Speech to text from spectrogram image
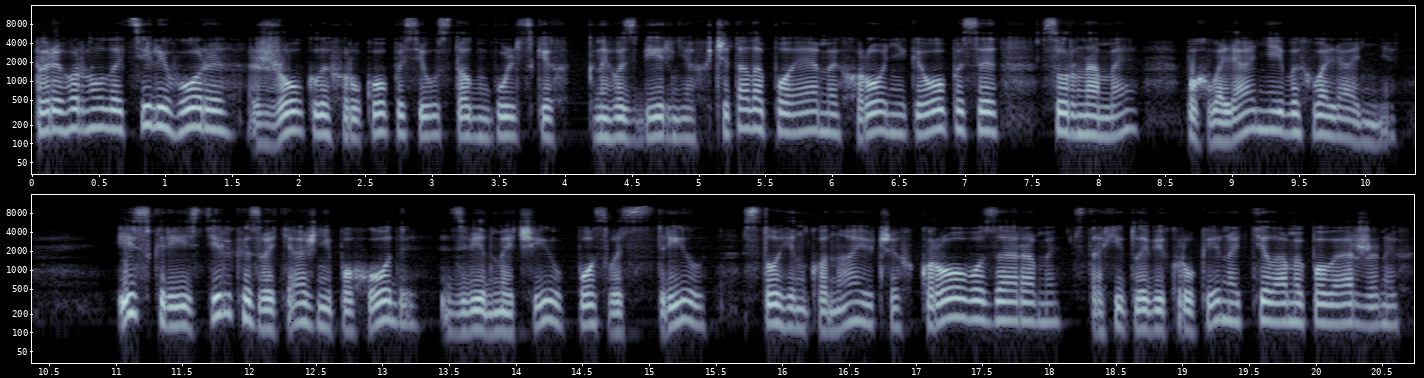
перегорнула цілі гори жовклих рукописів у стамбульських книгозбірнях, читала поеми, хроніки, описи сурнаме, похваляння і вихваляння. І скрізь тільки звитяжні походи, дзвін мечів, посвист стріл, стогін конаючих, кров озерами, страхітливі круки над тілами повержених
